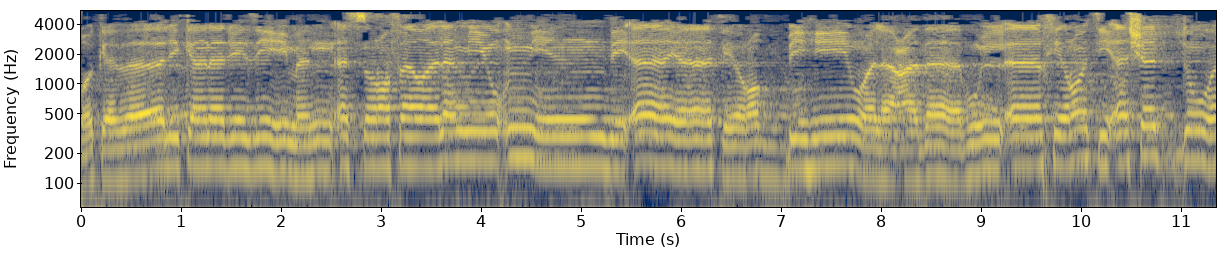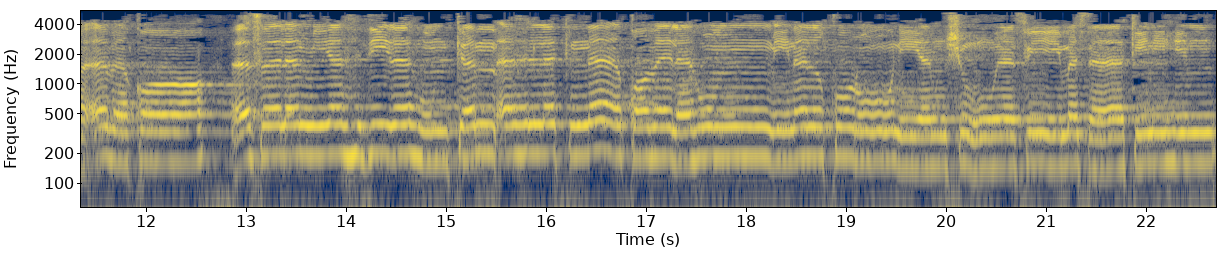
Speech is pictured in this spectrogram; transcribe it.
وكذلك نجزي من أسرف ولم يؤمن بآيات ربه ولعذاب الآخرة أشد وأبقى أفلم يهد لهم كم أهلكنا قبلهم من القرون يمشون في مساكنهم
